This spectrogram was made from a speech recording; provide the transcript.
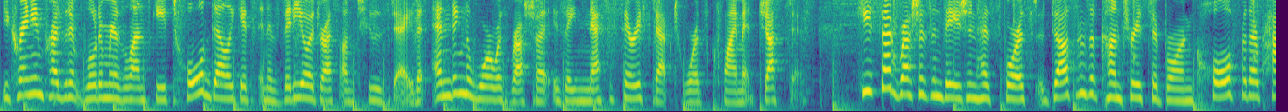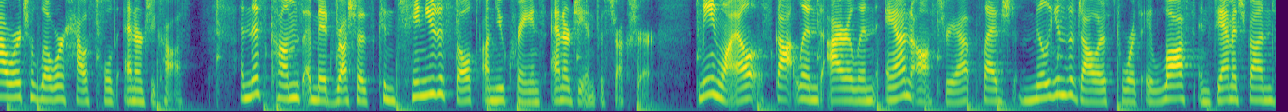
Ukrainian President Volodymyr Zelensky told delegates in a video address on Tuesday that ending the war with Russia is a necessary step towards climate justice. He said Russia's invasion has forced dozens of countries to burn coal for their power to lower household energy costs. And this comes amid Russia's continued assault on Ukraine's energy infrastructure. Meanwhile, Scotland, Ireland, and Austria pledged millions of dollars towards a loss and damage fund,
